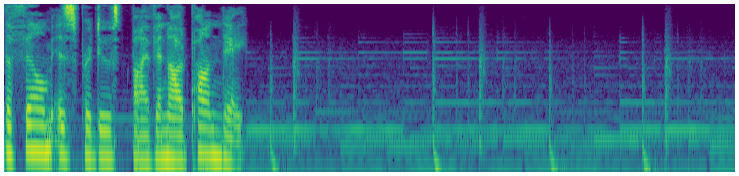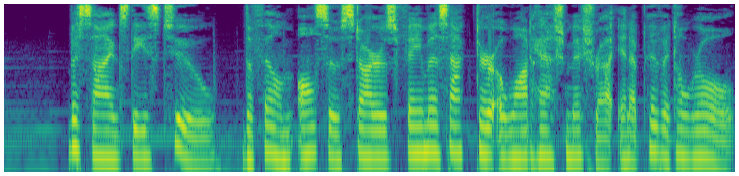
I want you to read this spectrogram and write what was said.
The film is produced by Vinod Pandey. Besides these two, the film also stars famous actor Awadhesh Mishra in a pivotal role.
